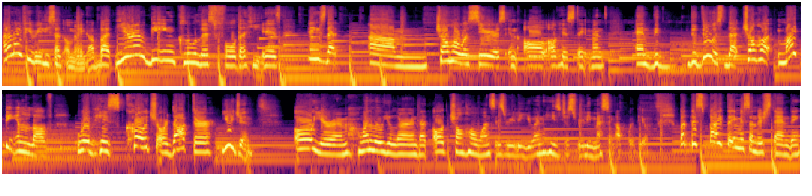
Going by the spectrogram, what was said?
I don't know if he really said Omega, but Yurim being clueless fool that he is, thinks that um, Cheong-ho was serious in all of his statements and ded- deduced that Cheong-ho might be in love with his coach or doctor, Eugene. Oh, Yurim, when will you learn that all Cheong-ho wants is really you and he's just really messing up with you? But despite the misunderstanding,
